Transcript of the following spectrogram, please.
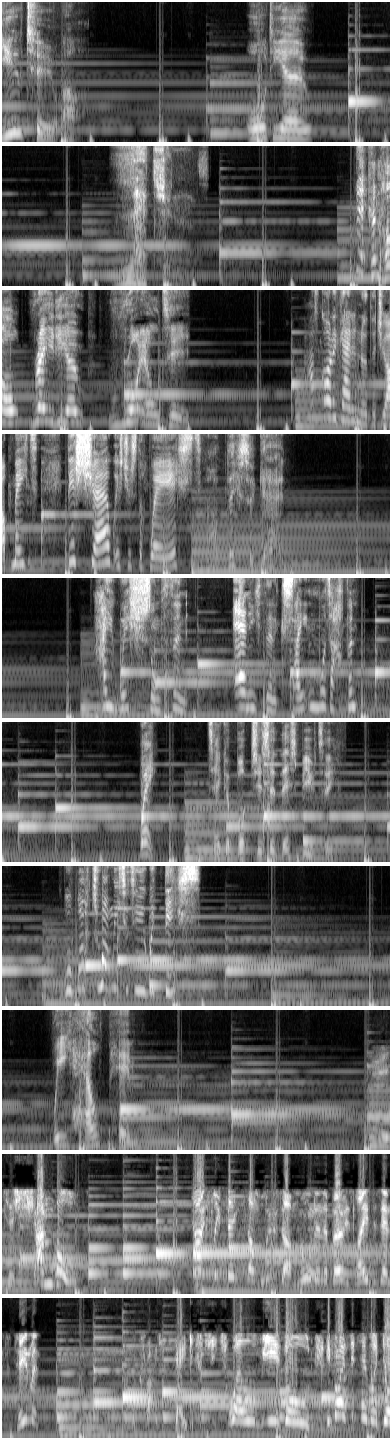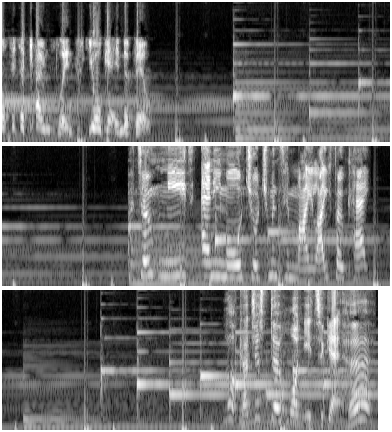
You two are audio legends. Nick and Hole Radio royalty. I've got to get another job, mate. This show is just the worst. Not this again. I wish something, anything exciting would happen. Wait, take a butcher's at this beauty. Well, what do you want me to do with this? We help him. It's a shambles! Actually thinks some loser moaning about his life as entertainment. For Christ's sake, she's 12 years old. If I have to send my daughter to counselling, you're getting the bill. I don't need any more judgment in my life, okay? Look, I just don't want you to get hurt.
